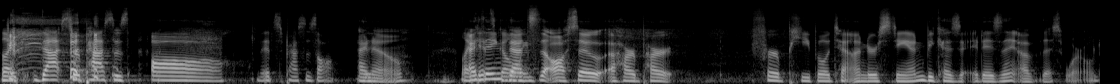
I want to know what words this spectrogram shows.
Like that surpasses all. It surpasses all. i know Like i think that's the, also a hard part for people to understand because it isn't of this world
